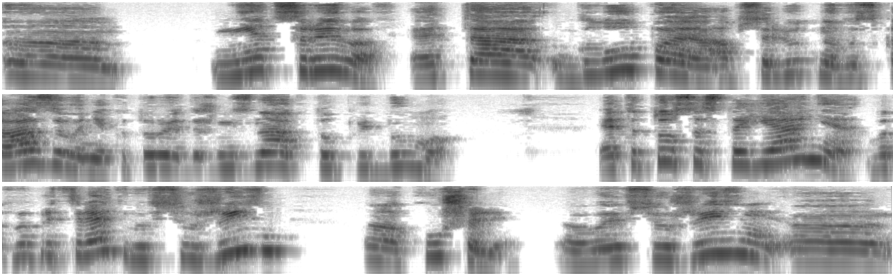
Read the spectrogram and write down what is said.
э, нет срывов, это глупое абсолютно высказывание, которое я даже не знаю, кто придумал. Это то состояние, вот вы представляете, вы всю жизнь э, кушали, вы всю жизнь, э,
